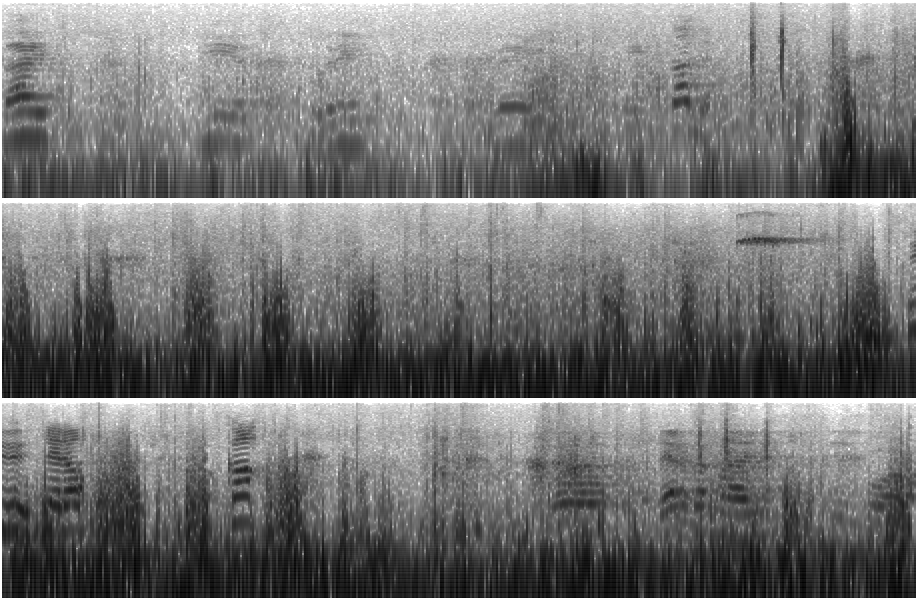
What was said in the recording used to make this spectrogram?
5, 4, 3, 2, 1. Starten. Nu, let op. Kom. De derde prijs is voor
